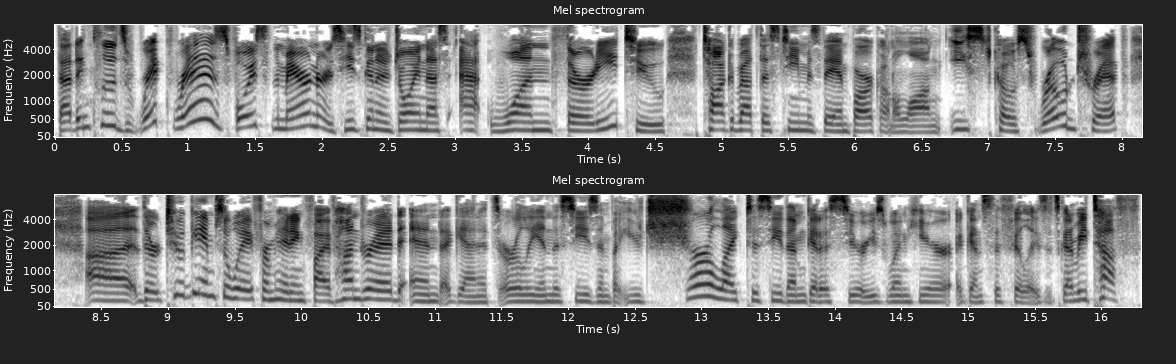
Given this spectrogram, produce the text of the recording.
That includes Rick Rizzs, voice of the Mariners. He's going to join us at 1.30 to talk about this team as they embark on a long East Coast road trip. Uh, they're two games away from hitting 500, and again, it's early in the season, but you'd sure like to see them get a series win here against the Phillies. It's going to be tough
